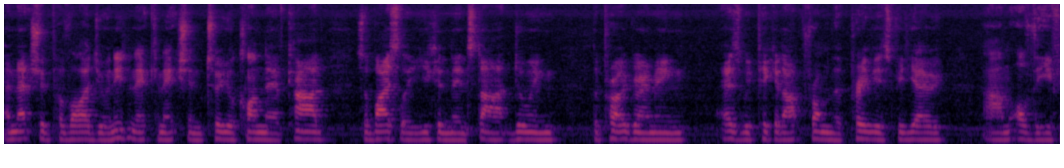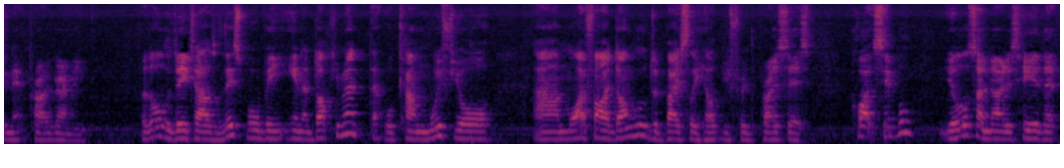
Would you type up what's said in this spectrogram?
and that should provide you an internet connection to your ComNav card so basically you can then start doing the programming as we pick it up from the previous video um, of the Ethernet programming. But all the details of this will be in a document that will come with your um, Wi-Fi dongle to basically help you through the process. Quite simple. You'll also notice here that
